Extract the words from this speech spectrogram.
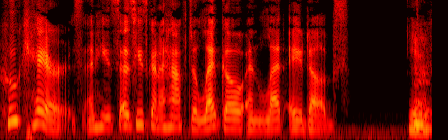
who cares? And he says he's going to have to let go and let a dubs Yeah. Hmm.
